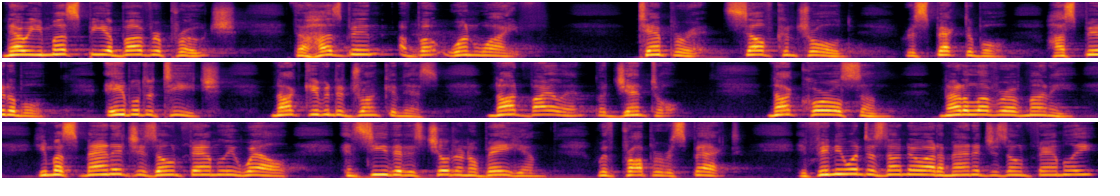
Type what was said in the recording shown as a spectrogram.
Now he must be above reproach, the husband of but one wife, temperate, self controlled, respectable, hospitable, able to teach, not given to drunkenness, not violent, but gentle, not quarrelsome, not a lover of money. He must manage his own family well and see that his children obey him with proper respect. If anyone does not know how to manage his own family,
